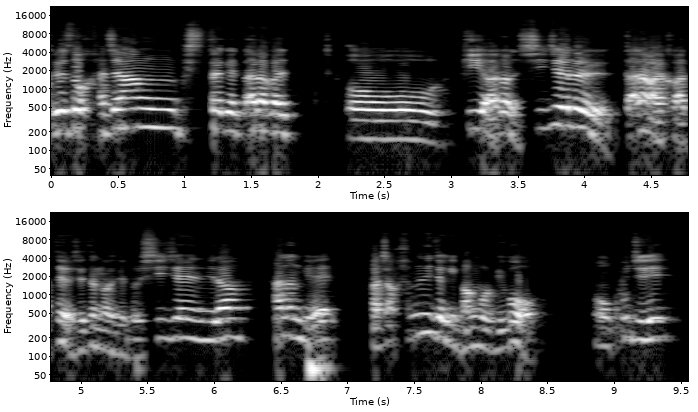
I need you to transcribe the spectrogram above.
그래서 가장 비슷하게 따라갈, 어, PR은 시젠을 따라갈 것 같아요. 제 생각에도. 시젠이랑 하는 게 가장 합리적인 방법이고, 어, 굳이,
